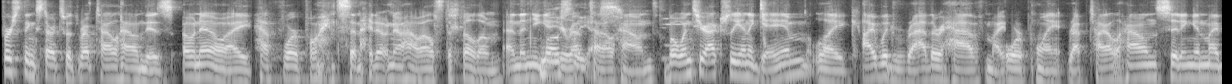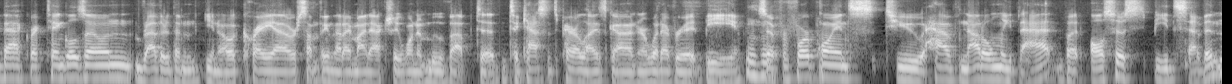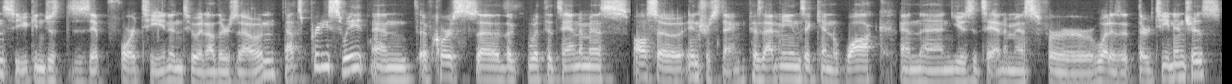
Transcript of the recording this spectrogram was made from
first thing starts with reptile hound is oh no i have four points and i don't know how else to fill them and then you get Mostly, your reptile yes. hound but once you're actually in a game like i would rather have my four point reptile hound sitting in my back rectangle zone rather than you know a Krea or something that i might actually want to move up to to cast its paralyzed gun or whatever it be mm-hmm. so for four points to have not only that but also speed seven so you can just zip 14 into another zone that's pretty sweet and of course uh, the with its animus. Also interesting because that means it can walk and then use its animus for what is it, 13 inches?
